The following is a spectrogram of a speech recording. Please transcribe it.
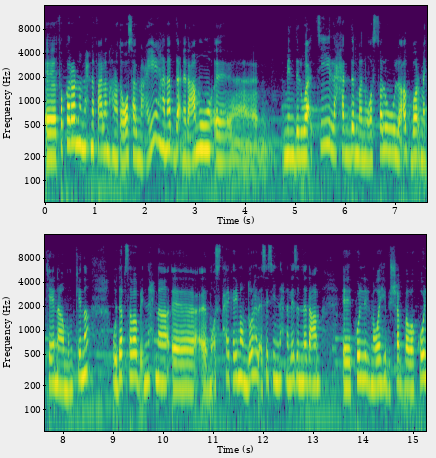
فقررنا إن إحنا فعلا هنتواصل معاه هنبدأ ندعمه آه، من دلوقتي لحد ما نوصله لأكبر مكانة ممكنة. وده بسبب إن إحنا آه، مؤسسة حياه كريمة من دورها الأساسي إن إحنا لازم ندعم آه، كل المواهب الشابة وكل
